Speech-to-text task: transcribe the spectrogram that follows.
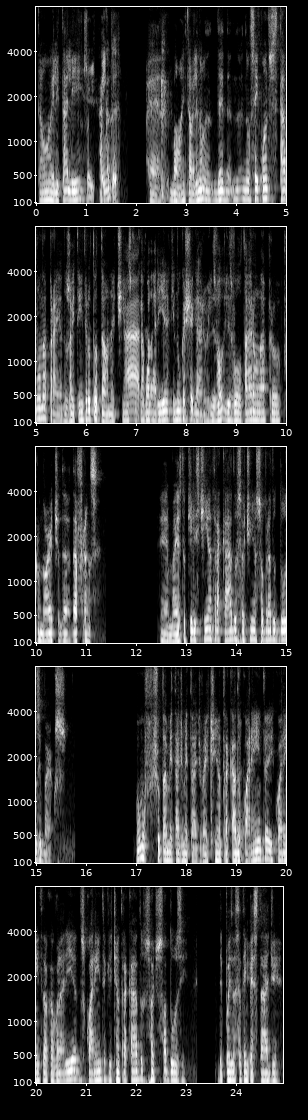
Então ele tá ali. 80? É, bom, então ele não. Não sei quantos estavam na praia, dos 80 era o total, né? Tinha os ah, cavalaria que nunca chegaram. Eles, eles voltaram lá pro, pro norte da, da França. É, mas do que eles tinham atracado, só tinha sobrado 12 barcos. Vamos chutar metade, metade, vai. Tinha atracado é. 40 e 40 da cavalaria. Dos 40 que ele tinha atracado, só, só 12. Depois dessa tempestade,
